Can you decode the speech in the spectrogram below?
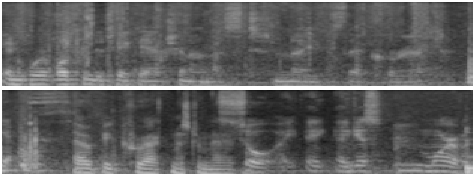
And we're looking to take action on this tonight, is that correct? Yes. That would be correct, Mr. Menninger. So I- I, I guess more of a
